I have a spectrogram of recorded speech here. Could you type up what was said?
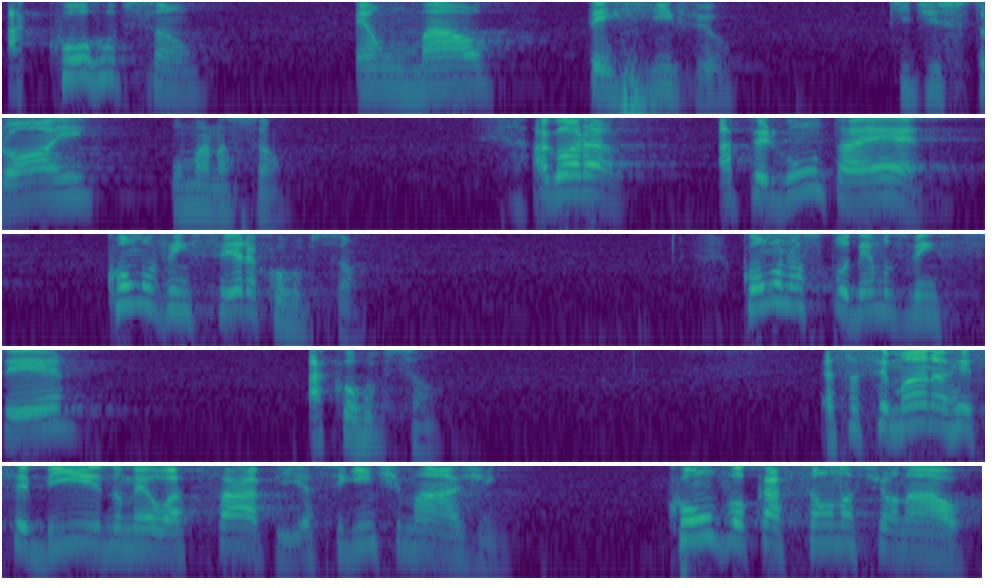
A corrupção é um mal terrível que destrói uma nação. Agora, a pergunta é: como vencer a corrupção? Como nós podemos vencer a corrupção? Essa semana eu recebi no meu WhatsApp a seguinte imagem: convocação nacional.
